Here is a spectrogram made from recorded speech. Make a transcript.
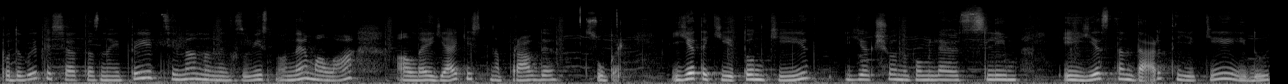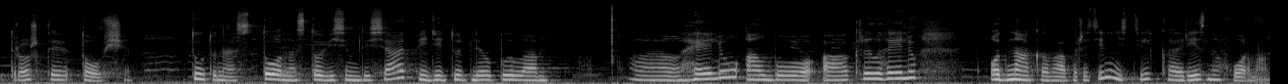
подивитися та знайти. Ціна на них, звісно, не мала, але якість направді супер. Є такі тонкі, якщо не помиляюсь, слім, і є стандарти, які йдуть трошки товщі. Тут у нас 100 на 180 підійдуть для опила гелю або акрилгелю. Однакова абразивність, тільки різна форма.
